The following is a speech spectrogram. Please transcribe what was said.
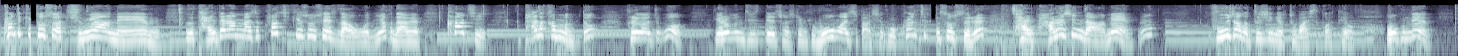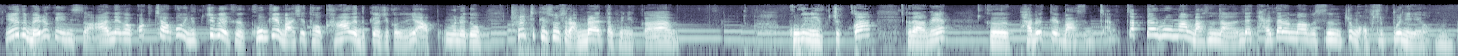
crunch king 소스가 중요하네. 그 달달한 맛이 crunch king 소스에서 나오거든요. 그 다음에 crunch, 바삭한 맛도. 그래가지고 여러분 드실 때 저처럼 이렇게 모험하지 마시고 crunch king 소스를 잘 바르신 다음에 응? 구우셔서 드시는 게 더 맛있을 것 같아요. 어 근데 얘도 매력이 있어. 안에가 꽉 차고 육즙의 그 고기의 맛이 더 강하게 느껴지거든요. 아무래도 crunch king 소스를 안 발랐다 보니까 고기 육즙과 그 다음에 그 바베큐 맛은 짭, 짭짤한 맛은 나는데 달달한 맛은 좀 없을 뿐이에요. 음.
